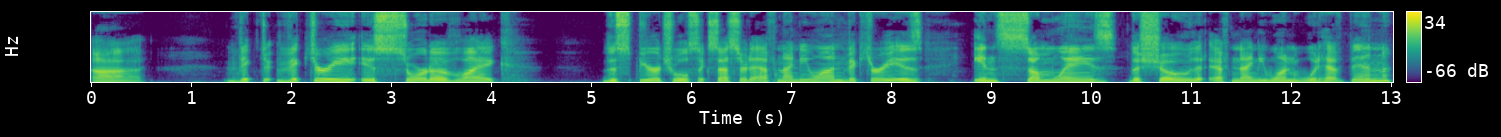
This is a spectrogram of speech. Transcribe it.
uh, Victor Victory is sort of like the spiritual successor to F ninety one. Victory is in some ways the show that F ninety one would have been,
